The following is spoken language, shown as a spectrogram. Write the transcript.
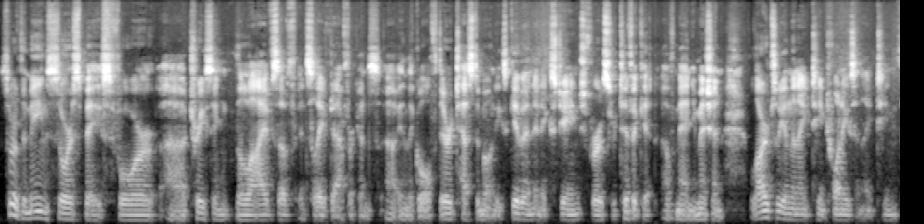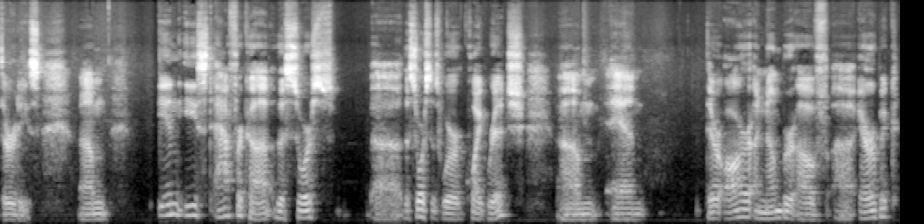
sort of the main source base for uh, tracing the lives of enslaved Africans uh, in the Gulf. Their testimonies given in exchange for a certificate of manumission, largely in the 1920s and 1930s. Um, in East Africa, the source uh, the sources were quite rich, um, and there are a number of uh, Arabic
